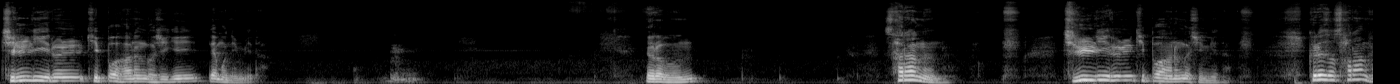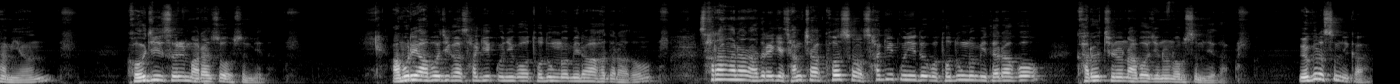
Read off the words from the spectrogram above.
진리를 기뻐하는 것이기 때문입니다. 여러분, 사랑은 진리를 기뻐하는 것입니다. 그래서 사랑하면 거짓을 말할 수 없습니다. 아무리 아버지가 사기꾼이고 도둑놈이라 하더라도 사랑하는 아들에게 장차 커서 사기꾼이 되고 도둑놈이 되라고 가르치는 아버지는 없습니다. 왜 그렇습니까?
